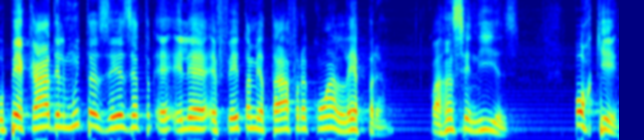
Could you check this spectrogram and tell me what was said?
o pecado, ele muitas vezes é, é ele é, é feito a metáfora com a lepra, com a ranceníase. Por quê?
